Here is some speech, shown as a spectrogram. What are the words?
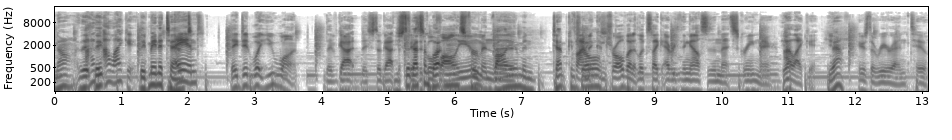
No, no. They, I, they, I like it. they've made an attempt. and they did what you want. They've got. They still got you the still got some physical buttons volume for and volume and temp the climate control, but it looks like everything else is in that screen there. I like it. Yeah. Here's the rear end too.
